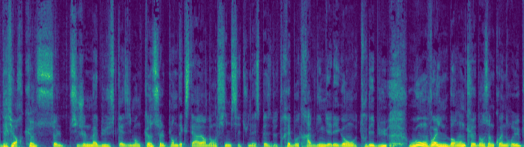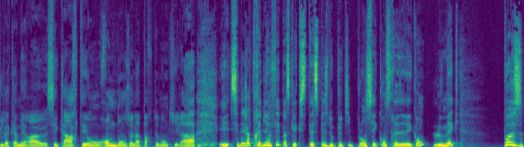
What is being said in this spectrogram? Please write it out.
d'ailleurs qu'un seul, si je ne m'abuse, quasiment qu'un seul plan d'extérieur dans le film. C'est une espèce de très beau travelling élégant au tout début où on voit une banque dans un coin de rue, puis la caméra euh, s'écarte et on rentre dans un appartement qui est là. Et c'est déjà très bien fait parce qu'avec cette espèce de petit plan séquence très élégant, le mec pose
